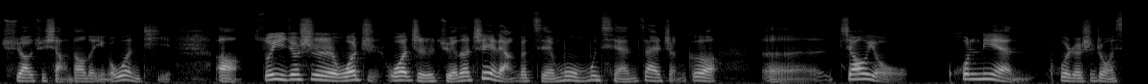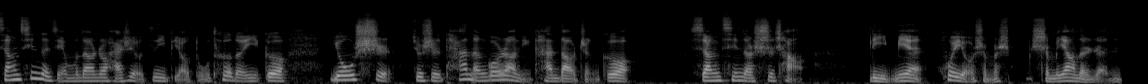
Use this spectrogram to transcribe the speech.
需要去想到的一个问题啊。所以就是我只我只是觉得这两个节目目前在整个呃交友、婚恋或者是这种相亲的节目当中，还是有自己比较独特的一个优势，就是它能够让你看到整个。相亲的市场里面会有什么什么样的人？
